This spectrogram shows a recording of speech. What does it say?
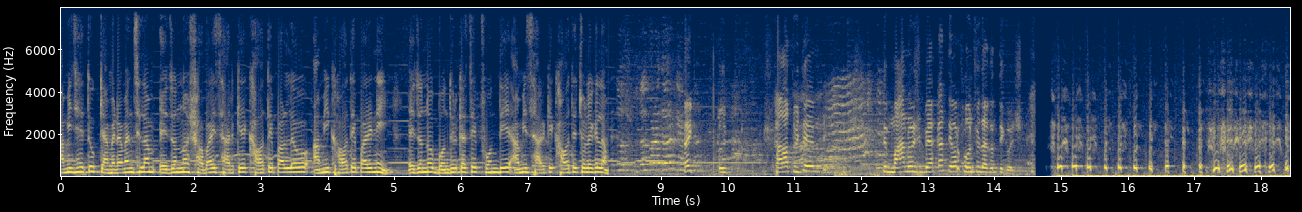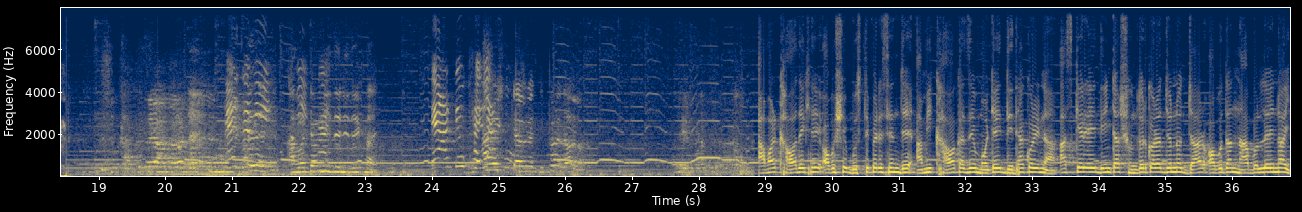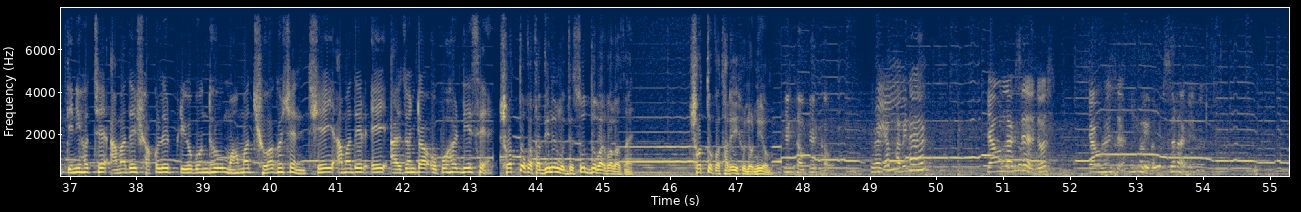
আমি যেহেতু ক্যামেরাম্যান ছিলাম এজন্য সবাই স্যারকে খাওয়াতে পারলেও আমি খাওয়াতে পারিনি। এজন্য বন্ধুর কাছে ফোন দিয়ে আমি স্যারকে খাওয়াতে চলে গেলাম। এই তুই তুই মানুষ বেকার তুই ওর ফোন সুদা করতে কইস। আমি তো নিজে নিজে খাই। কেউ খাইলে আমার খাওয়া দেখে অবশ্যই বুঝতে পেরেছেন যে আমি খাওয়া কাজে মোটেই দ্বিধা করি না। আজকের এই দিনটা সুন্দর করার জন্য যার অবদান না বললেই নয় তিনি হচ্ছে আমাদের সকলের প্রিয় বন্ধু মোহাম্মদ সোহাগ হোসেন। সেই আমাদের এই আয়োজনটা উপহার দিয়েছে। সত্য কথা দিনের মধ্যে চোদ্দ বার বলা যায়। সত্য কথার এই হলো নিয়ম। কেমন লাগছে দোষ কেমন হয়েছে?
